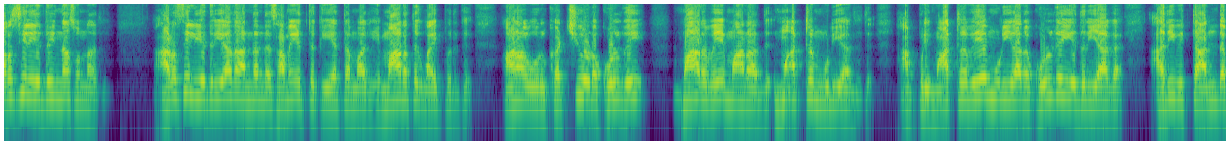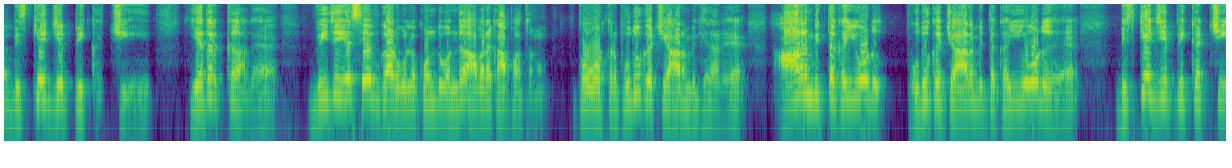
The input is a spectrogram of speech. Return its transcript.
அரசியல் எதிரின்னு தான் சொன்னாரு. அரசியல் எதிரியாத அந்தந்த சமயத்துக்கு ஏத்த மாதிரி மாறத்துக்கு வாய்ப்பு இருக்கு. ஆனால் ஒரு கட்சியோட கொள்கை மாறவே மாறாது மாற்ற முடியாதது. அப்படி மாற்றவே முடியாத கொள்கை எதிரியாக அறிவித்த அந்த பிஸ்கே ஜேபி கட்சி எதற்காக விஜய சேஃப்கார்டு உள்ள கொண்டு வந்து அவரை காப்பாற்றணும் இப்போ ஒருத்தர் புது கட்சி ஆரம்பிக்கிறாரு ஆரம்பித்த கையோடு புது கட்சி ஆரம்பித்த கையோடு பிஸ்கேஜிபி கட்சி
